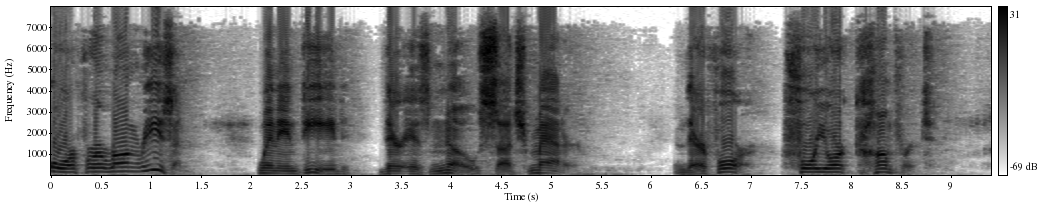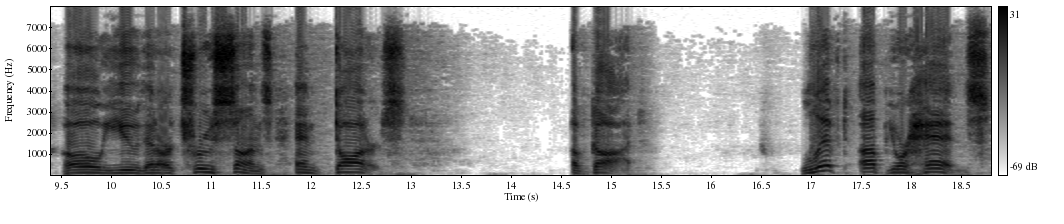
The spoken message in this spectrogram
or for a wrong reason, when indeed there is no such matter. And therefore, for your comfort, O you that are true sons and daughters of God, lift up your heads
